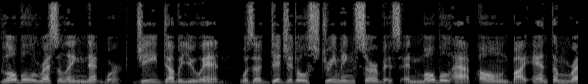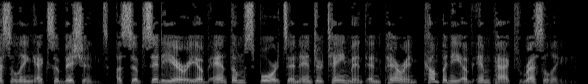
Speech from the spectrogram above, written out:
Global Wrestling Network (GWN) was a digital streaming service and mobile app owned by Anthem Wrestling Exhibitions, a subsidiary of Anthem Sports and Entertainment and parent company of Impact Wrestling.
